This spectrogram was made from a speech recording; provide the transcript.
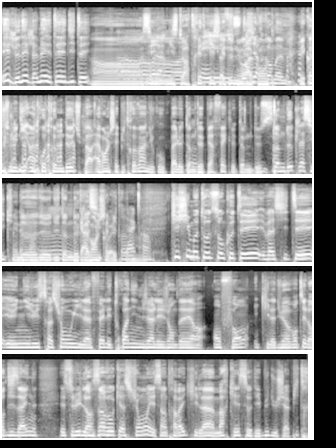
Et je n'ai jamais été édité. Oh, c'est voilà. une histoire très triste que tu nous racontes. quand même. Mais quand tu nous dis intro tome 2, tu parles avant le chapitre 20 du coup, pas le tome Mm. 2 perfect, le tome 2 simple. Tome 2 classique. De- de- du tome 2 Donc avant le classique. ouais. chapitre 20. D'accord. Kishimoto de son côté va citer une illustration où il a fait les trois ninjas légendaires enfants et qu'il a dû inventer leur design et celui de leurs invocations et c'est un travail qu'il a marqué, c'est au début du chapitre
